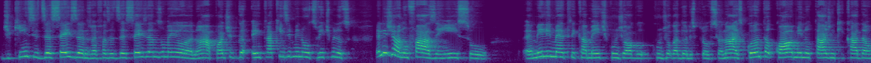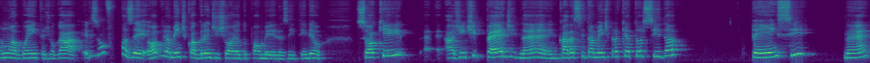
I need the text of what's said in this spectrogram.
de 15, 16 anos, vai fazer 16 anos no meio ano, ah, pode entrar 15 minutos, 20 minutos. Eles já não fazem isso é, milimetricamente com, jogo, com jogadores profissionais? Quanta, qual a minutagem que cada um aguenta jogar? Eles vão fazer, obviamente, com a grande joia do Palmeiras, entendeu? Só que é, a gente pede, né, encarecidamente para que a torcida pense, né,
